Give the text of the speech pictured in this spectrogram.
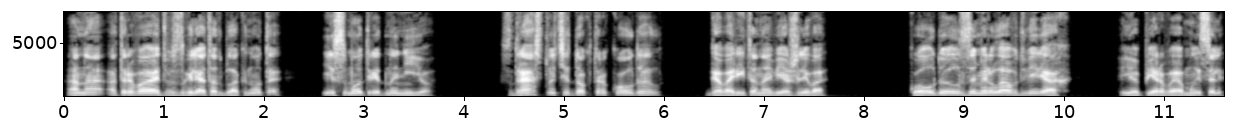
Она отрывает взгляд от блокнота и смотрит на нее. «Здравствуйте, доктор Колдуэлл», — говорит она вежливо. Колдуэлл замерла в дверях. Ее первая мысль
